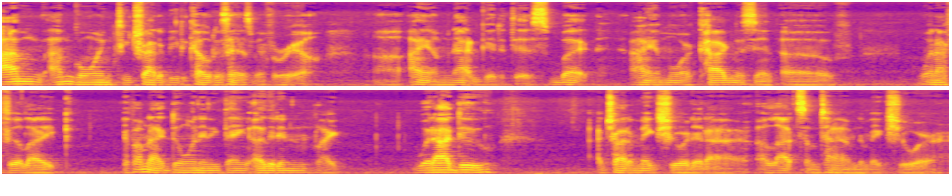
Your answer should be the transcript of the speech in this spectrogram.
I'm I'm going to try to be the coldest husband for real. Uh, I am not good at this, but I am more cognizant of when I feel like if I'm not doing anything other than like what I do, I try to make sure that I allot some time to make sure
